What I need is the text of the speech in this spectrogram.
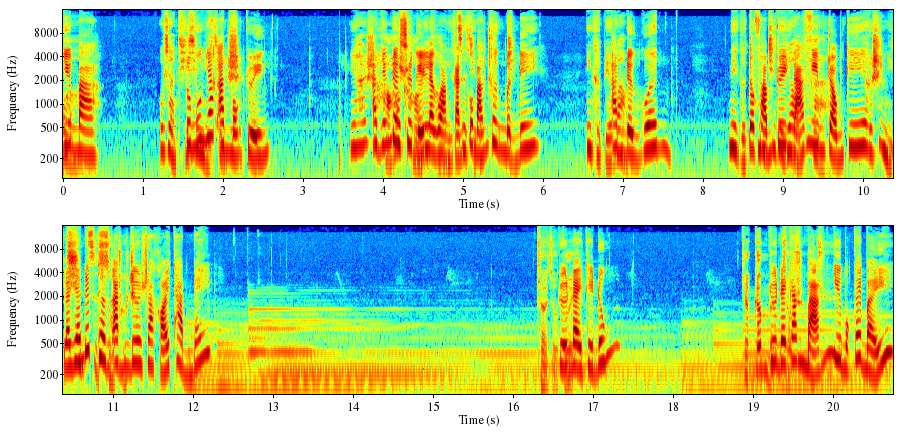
Nhưng mà Tôi muốn nhắc anh một chuyện. Anh vẫn nên suy nghĩ lại hoàn cảnh của bản thân mình đi. Anh đừng quên. Tội phạm truy đã nghiêm trọng kia Là do đích thân anh đưa ra khỏi thành đấy. Chuyện này thì đúng. Chuyện này căn bản như một cái bẫy.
